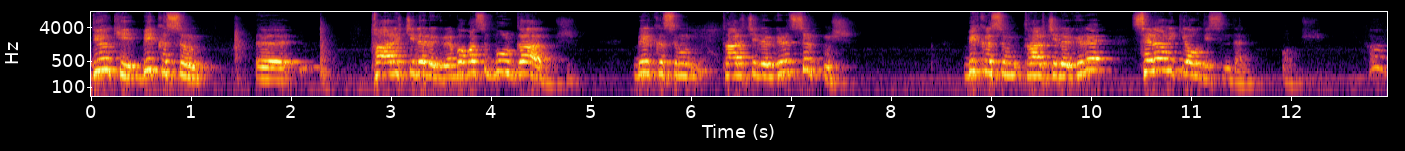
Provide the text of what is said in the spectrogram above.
diyor ki bir kısım e, tarihçilere göre babası Bulgarmış. Bir kısım tarihçilere göre Sırpmış. Bir kısım tarihçilere göre Selanik Yahudisinden olmuş. Tamam.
